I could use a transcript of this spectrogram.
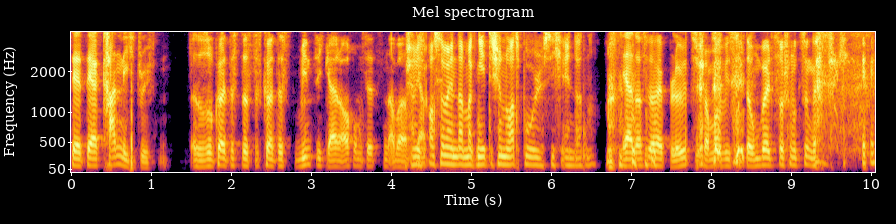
der, der kann nicht driften. Also so könntest das, das könntest winzig klein auch umsetzen, aber. Wahrscheinlich ja. außer wenn der magnetische Nordpol sich ändert. Ne? Ja, das wäre halt blöd. Schau mal, wie es mit der Umweltverschmutzung weitergeht.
